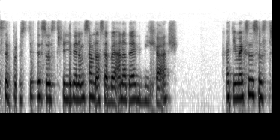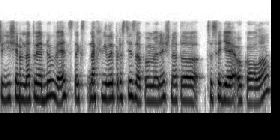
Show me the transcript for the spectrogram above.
se prostě soustředit jenom sám na sebe a na to, jak dýcháš. A tím, jak se soustředíš jenom na tu jednu věc, tak na chvíli prostě zapomeneš na to, co se děje okolo.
